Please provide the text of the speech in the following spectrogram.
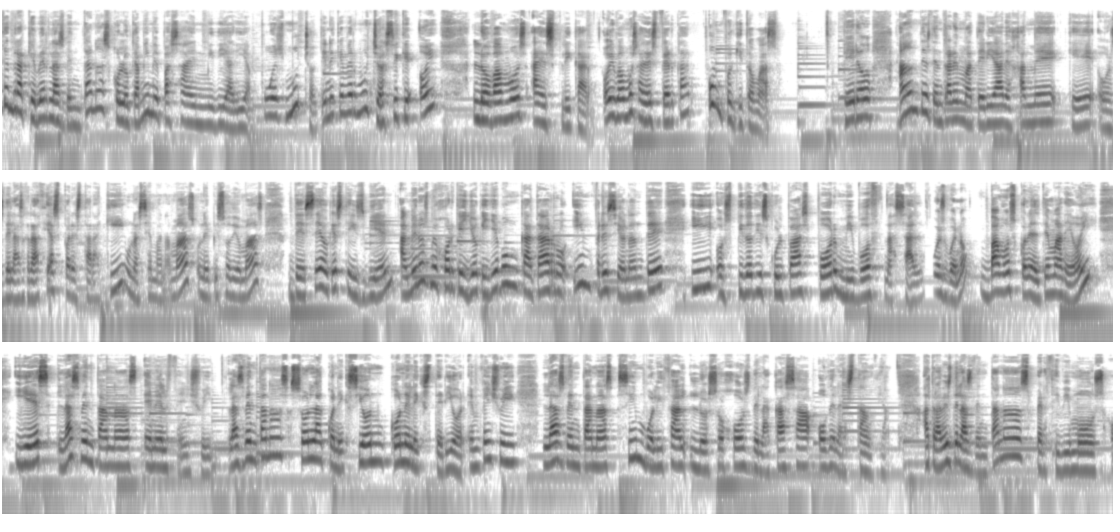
tendrá que ver las ventanas con lo que a mí me pasa en mi día a día? Pues mucho, tiene que ver mucho, así que hoy lo vamos a explicar. Hoy vamos a despertar un poquito más. Pero antes de entrar en materia, dejadme que os dé las gracias por estar aquí una semana más, un episodio más. Deseo que estéis bien, al menos mejor que yo, que llevo un catarro impresionante y os pido disculpas por mi voz nasal. Pues bueno, vamos con el tema de hoy y es las ventanas en el Feng Shui. Las ventanas son la conexión con el exterior. En Feng Shui, las ventanas simbolizan los ojos de la casa o de la estancia. A través de las ventanas, percibimos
